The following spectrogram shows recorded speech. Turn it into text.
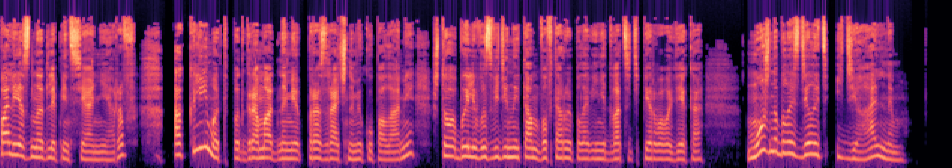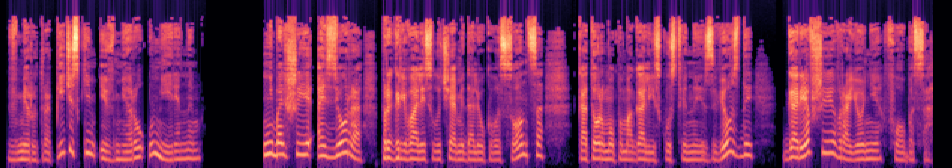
полезна для пенсионеров, а климат под громадными прозрачными куполами, что были возведены там во второй половине XXI века, можно было сделать идеальным, в меру тропическим и в меру умеренным. Небольшие озера прогревались лучами далекого солнца, которому помогали искусственные звезды, горевшие в районе Фобоса.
